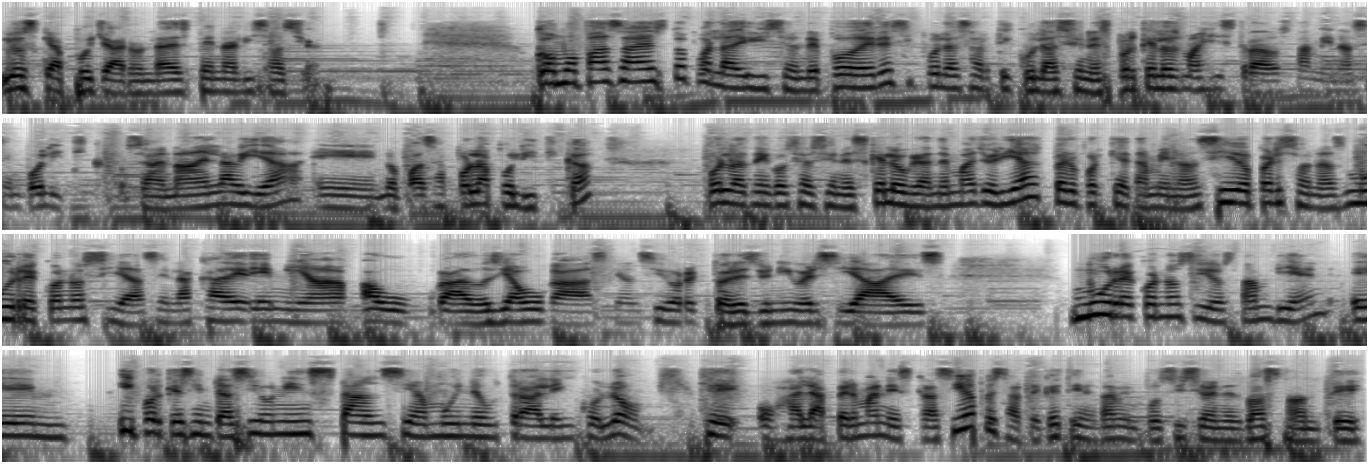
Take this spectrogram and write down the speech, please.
los que apoyaron la despenalización. ¿Cómo pasa esto? Por la división de poderes y por las articulaciones, porque los magistrados también hacen política. O sea, nada en la vida eh, no pasa por la política, por las negociaciones que logran de mayoría, pero porque también han sido personas muy reconocidas en la academia, abogados y abogadas que han sido rectores de universidades, muy reconocidos también, eh, y porque siempre ha sido una instancia muy neutral en Colombia, que ojalá permanezca así, a pesar de que tiene también posiciones bastante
